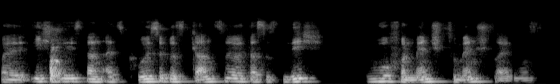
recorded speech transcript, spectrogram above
Weil ich sehe es dann als größeres Ganze, dass es nicht nur von Mensch zu Mensch sein muss.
